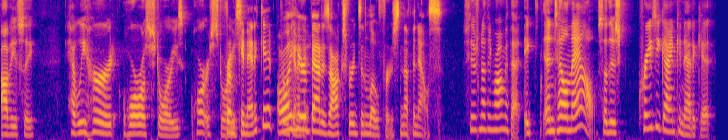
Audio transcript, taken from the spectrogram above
obviously, have we heard horror stories? Horror stories From Connecticut, all I hear about is Oxfords and loafers, nothing else. See, there's nothing wrong with that it, until now. So there's crazy guy in Connecticut,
